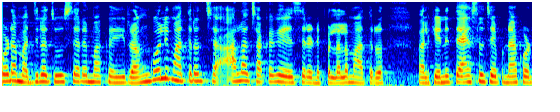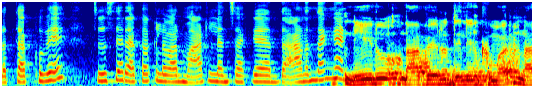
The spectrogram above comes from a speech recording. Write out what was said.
కూడా మధ్యలో చూసారా మాకు ఈ రంగోలీ మాత్రం చాలా చక్కగా వేసారండి పిల్లలు మాత్రం. వాళ్ళకి ఎన్ని థ్యాంక్స్లు చెప్పినా కూడా తక్కువే. చూసారు ఒక్కొక్కరు వాళ్ళు మాటలు ఎంత చక్కగా ఎంత ఆనందంగా నేను నా పేరు దినీల్ కుమార్. నా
